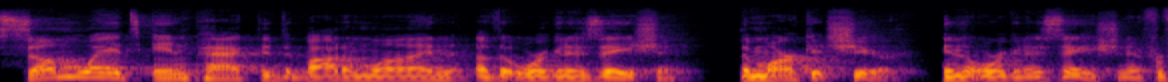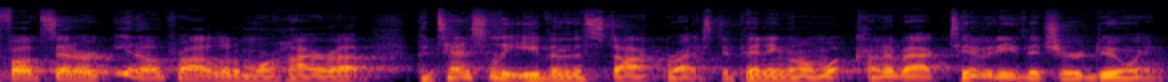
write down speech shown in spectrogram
some way it's impacted the bottom line of the organization, the market share in the organization. And for folks that are, you know, probably a little more higher up, potentially even the stock price, depending on what kind of activity that you're doing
